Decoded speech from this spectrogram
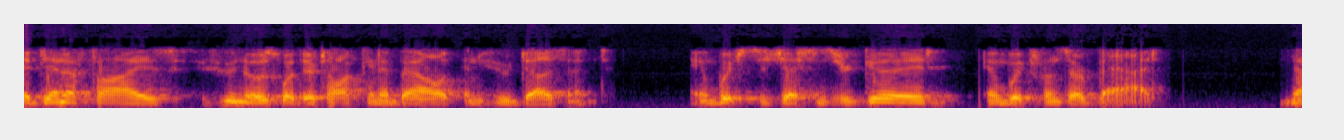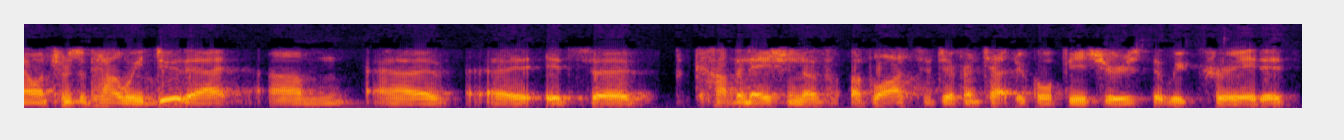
identifies who knows what they're talking about and who doesn't and which suggestions are good and which ones are bad. Now, in terms of how we do that, um, uh, uh, it's a combination of, of lots of different technical features that we've created.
